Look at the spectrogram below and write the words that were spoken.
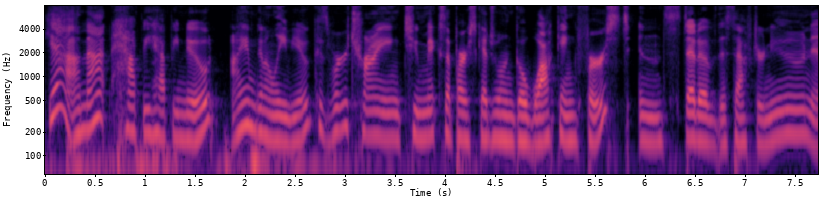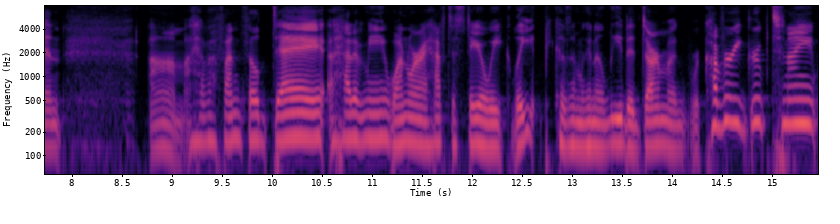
yeah, on that happy, happy note, I am going to leave you because we're trying to mix up our schedule and go walking first instead of this afternoon. And um, I have a fun filled day ahead of me, one where I have to stay a week late because I'm going to lead a Dharma recovery group tonight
